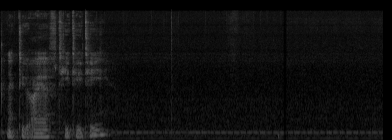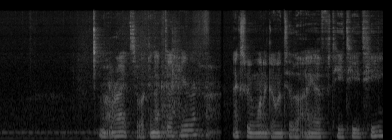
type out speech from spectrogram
Connect to IFTTT. All right, so we're connected here. Next we want to go into the IFTTT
